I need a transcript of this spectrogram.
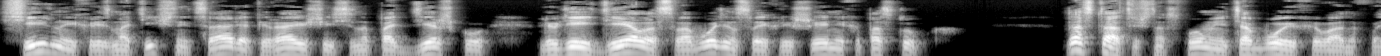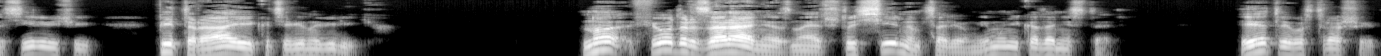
Сильный и харизматичный царь, опирающийся на поддержку людей дела, свободен в своих решениях и поступках. Достаточно вспомнить обоих Иванов Васильевичей, Петра и Екатерину Великих. Но Федор заранее знает, что сильным царем ему никогда не стать. И это его страшит.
